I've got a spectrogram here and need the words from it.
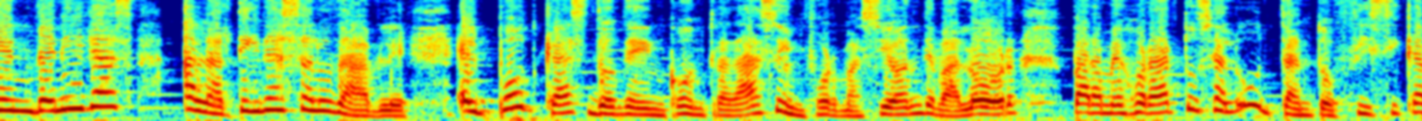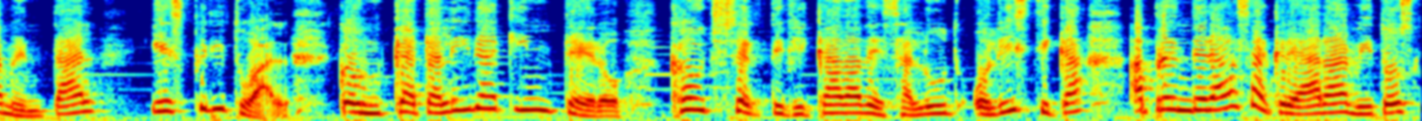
Bienvenidas a Latina Saludable, el podcast donde encontrarás información de valor para mejorar tu salud, tanto física, mental y espiritual. Con Catalina Quintero, coach certificada de salud holística, aprenderás a crear hábitos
